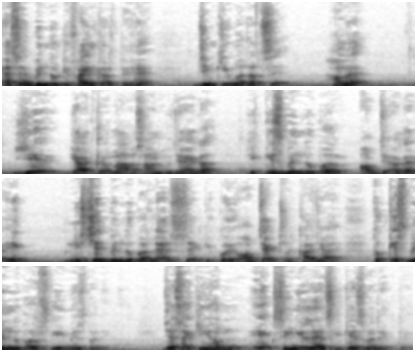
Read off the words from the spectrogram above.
ऐसे बिंदु डिफाइन करते हैं जिनकी मदद से हमें ये ज्ञात करना आसान हो जाएगा कि किस बिंदु पर ऑब्जेक्ट अगर एक निश्चित बिंदु पर लेंस से कि कोई ऑब्जेक्ट रखा जाए तो किस बिंदु पर उसकी इमेज बनेगी। जैसा कि हम एक सिंगल लेंस की केस में देखते हैं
